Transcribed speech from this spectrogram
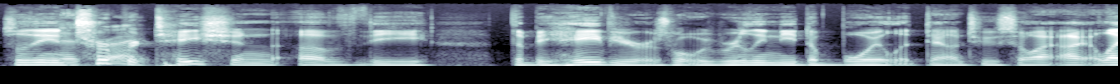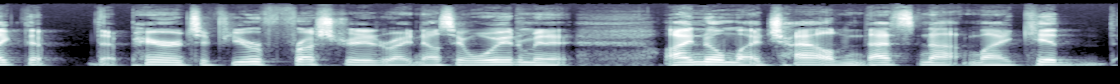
So the That's interpretation right. of the the behavior is what we really need to boil it down to. So I, I, like that that parents, if you're frustrated right now, say, well, wait a minute, I know my child and that's not my kid.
